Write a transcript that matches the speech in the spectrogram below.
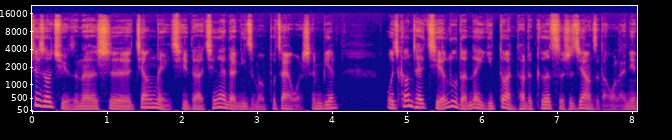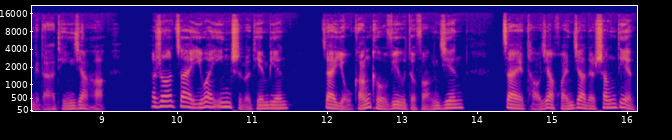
这首曲子呢是江美琪的《亲爱的你怎么不在我身边》。我刚才截录的那一段，它的歌词是这样子的，我来念给大家听一下哈。他说：“在一万英尺的天边，在有港口 view 的房间，在讨价还价的商店，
